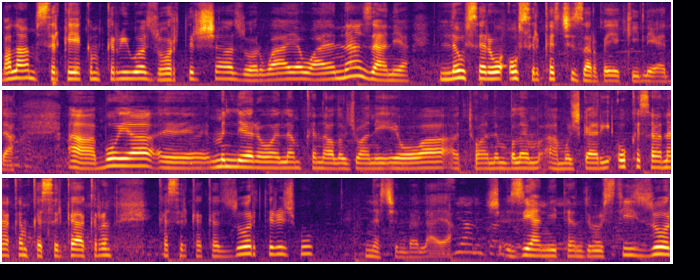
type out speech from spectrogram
بەڵام سرکەیەکم کڕیوە زۆر ترشە زۆر وایە وایە نازانێ لەو سەرەوە ئەو سرکە چ زەربەیەکی لێ ئەدا ئا بۆیە من لێرەوە لەم کەناڵە جوانەی ئێوەوە ئەتوانم بڵێم ئامۆژگاری ئەو کەساناکەم کە سرکە ئەکڕن کە سرکەکە زۆر ترش بوو نەچن بەلایە زیانی تەندروستی زۆر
